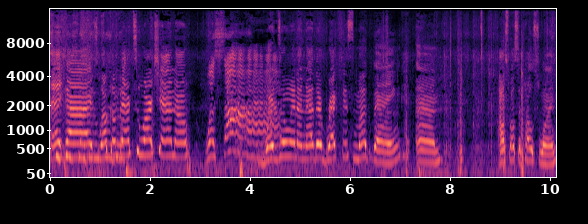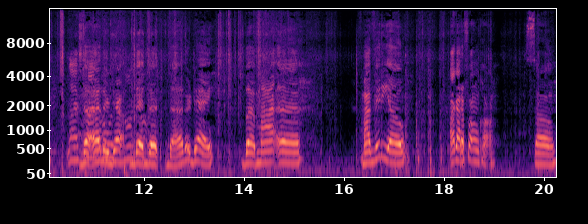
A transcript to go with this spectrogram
Hey guys, welcome back to our channel. What's up? We're doing another breakfast mukbang. Um, I was supposed to post one Last the time other day, the, the the other day, but my uh my video, I got a phone call, so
